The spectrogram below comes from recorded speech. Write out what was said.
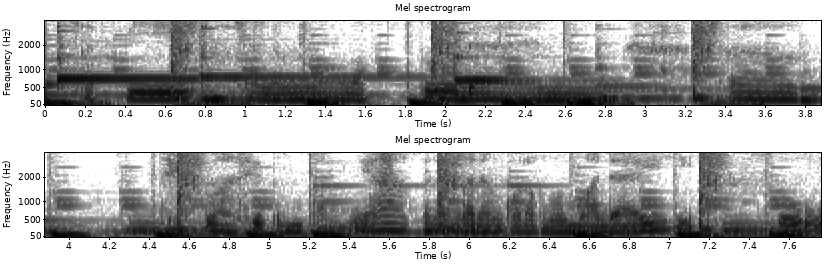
tapi karena waktu dan uh, situasi tempatnya kadang-kadang kurang memadai so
